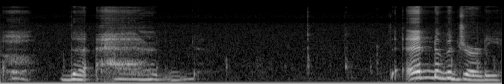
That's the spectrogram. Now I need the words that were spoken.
the end. End of a journey.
